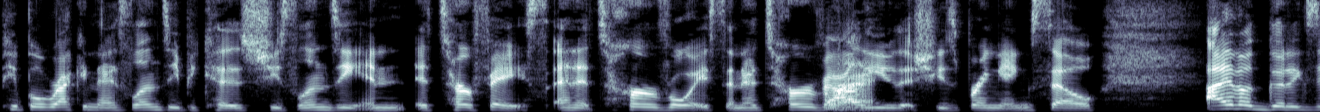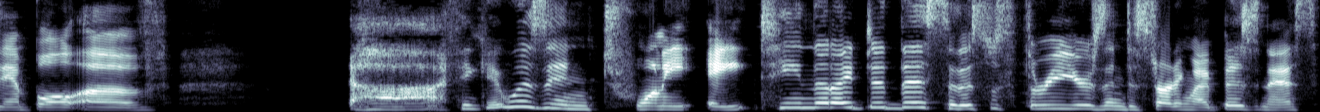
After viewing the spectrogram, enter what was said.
people recognize Lindsey because she's Lindsey and it's her face and it's her voice and it's her value right. that she's bringing. So I have a good example of uh, I think it was in 2018 that I did this. So this was three years into starting my business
